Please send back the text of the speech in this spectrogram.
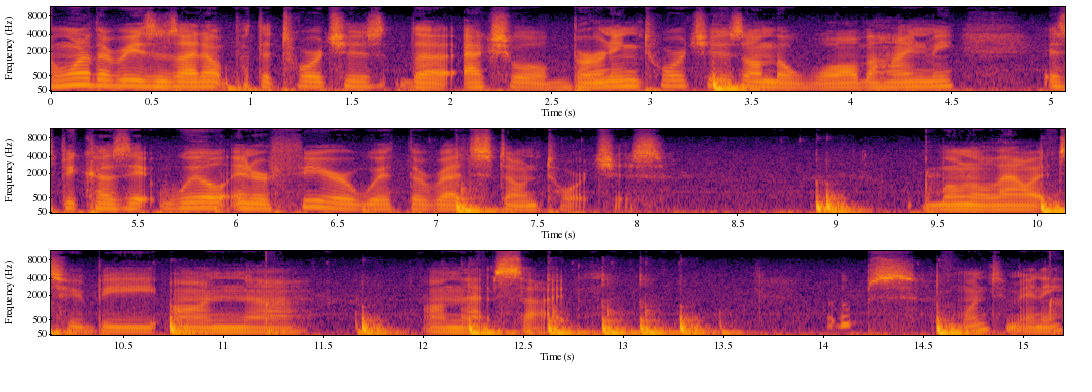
And one of the reasons I don't put the torches, the actual burning torches on the wall behind me, is because it will interfere with the redstone torches. It won't allow it to be on, uh, on that side. Oops, one too many.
